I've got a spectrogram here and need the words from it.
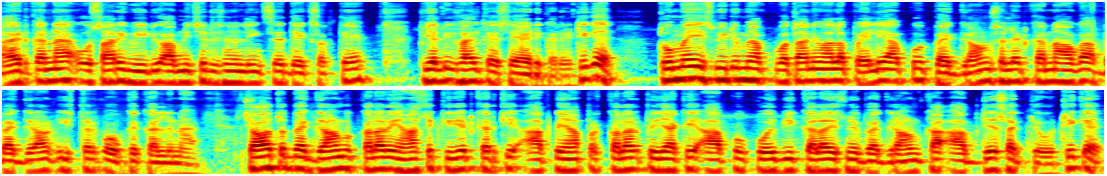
ऐड करना है, वो सारी वीडियो आप नीचे लिंक से देख सकते हैं। पीएलपी फ़ाइल कैसे ऐड करें, ठीक है? तो मैं इस वीडियो में आपको बताने वाला, पहले आपको बैकग्राउंड सेलेक्ट करना होगा। बैकग्राउंड इस तरह को ओके कर लेना है। चाहो तो बैकग्राउंड को कलर यहाँ से क्रिएट करके आपके यहाँ पर कलर पे जाके आपको कोई भी कलर इसमें बैकग्राउंड का आप दे सकते हो, ठीक है?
